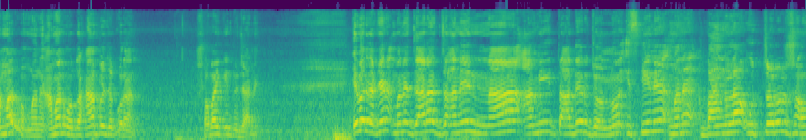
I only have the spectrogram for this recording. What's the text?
আমার মানে আমার মতো হাফেজে কোরআন, সবাই কিন্তু জানে। এবার দেখেন মানে যারা জানেন না আমি তাদের জন্য স্ক্রিনে মানে বাংলা উচ্চারণ সহ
